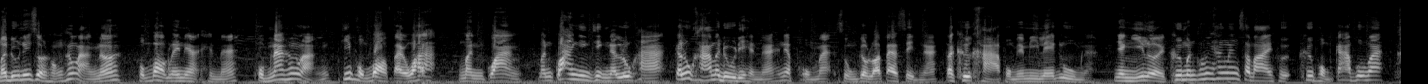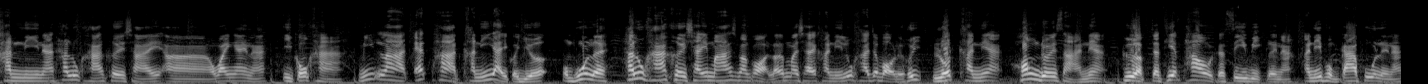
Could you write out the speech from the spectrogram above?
มาดูในส่วนของข้างหลังเนอะผมบอกเลยเนี่ยเห็นไหมผมนั่งข้างหลังที่ผมบอกไปว่ามันกว้าง มันกว้างจริงๆนะลูกค้าก็ลูกค้ามาดูดิเห็นไหมเนี่ยผมอะสูงเกือบ180นะแต่คือขาผมยังมีเลกรูมนะ อย่างนี้เลย คือมันค่อนข้างนั่งสบายคือคือผมกล้าพูดว่าคันนี้นะ ถ้าลูกค้าเคยใช้อ่าว่ายง่ายนะอีโกคามิลาดแอดทาร์คันนี้ใหญ่กว่าเยอะ ผมพูดเลย ถ้าลูกค้าเคยใช้มาร์ชมาก่อน แล้วมาใช้คันนี้ลูกค้าจะบอกเลยเฮ้ยรถคันเนี้ยห้องโดยสารเนี่ยเกือบจะเทียบเท่ากับซีวิกเลยนะ อันนี้ผมกล้าพูดเลยนะ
